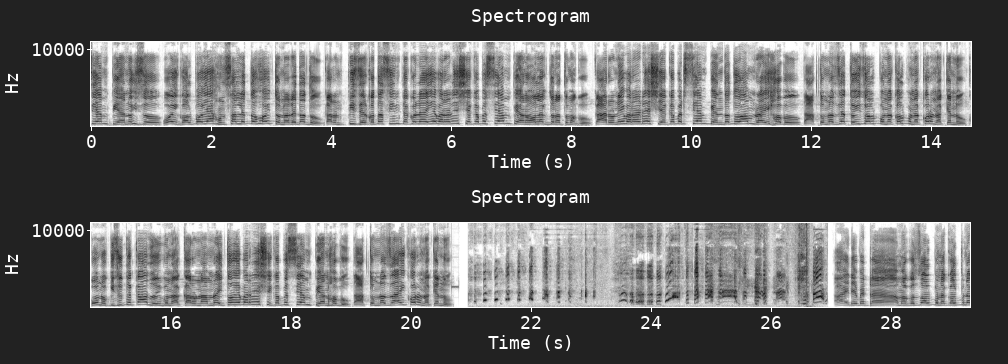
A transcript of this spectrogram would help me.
চ্যাম্পিয়ন হইছো। ওই গল্প এখন ছাড়লে তো হইতো না রে দাদু। কারণ পিসের কথা চিন্তা করে এবার আর এশিয়া কাপের চ্যাম্পিয়ন হওয়া লাগতো না তোমাকে। কারণ এবার আর এশিয়া কাপের চ্যাম্পিয়ন দাদু আমরাই হব। তা তোমরা যতই জল্পনা কল্পনা করো না কেন, কোনো কিছুতে কাজ হইব না, কারণ আমরাই তো এবারে এশিয়া কাপে চ্যাম্পিয়ন হব। তা তোমরা যাই করো না কেন? আয় রে বেটা। আমাকে জল্পনা কল্পনা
